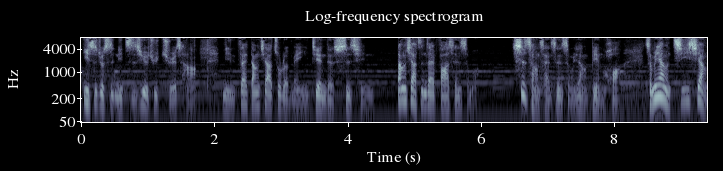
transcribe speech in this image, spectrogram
意思就是你仔细的去觉察你在当下做的每一件的事情，当下正在发生什么，市场产生什么样的变化，什么样的迹象。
